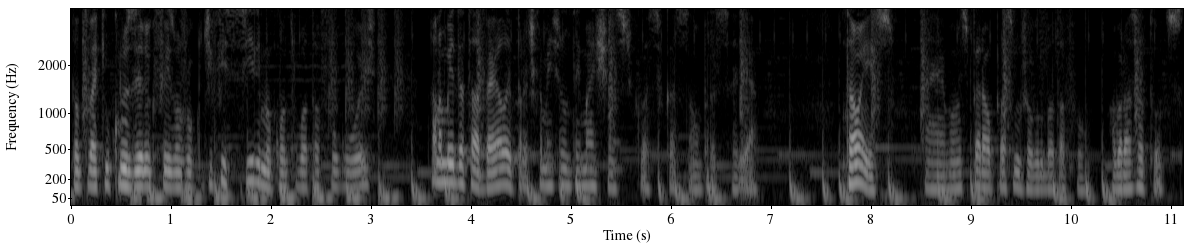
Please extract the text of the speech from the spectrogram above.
Tanto é que o Cruzeiro, que fez um jogo dificílimo contra o Botafogo hoje, tá no meio da tabela e praticamente não tem mais chance de classificação para a Série A. Então é isso. É, vamos esperar o próximo jogo do Botafogo. Um abraço a todos.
